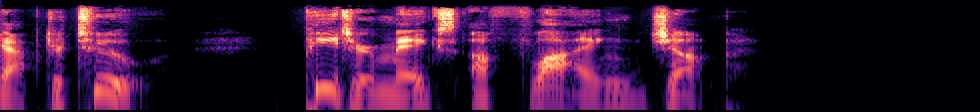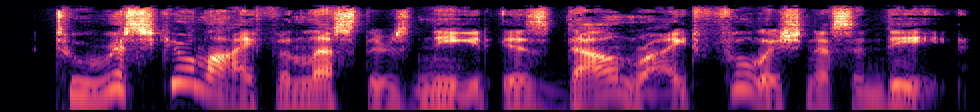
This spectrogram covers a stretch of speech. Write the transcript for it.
Chapter 2 Peter Makes a Flying Jump To risk your life unless there's need is downright foolishness indeed.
